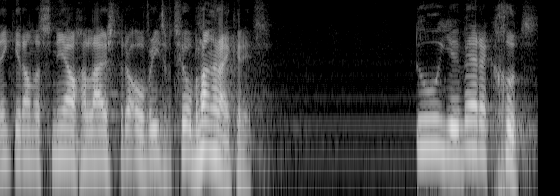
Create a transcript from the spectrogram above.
Denk je dan dat ze naar jou gaan luisteren over iets wat veel belangrijker is? Doe je werk goed.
